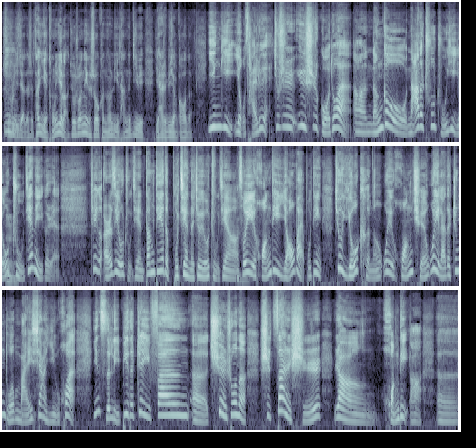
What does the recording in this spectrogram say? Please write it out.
史书理解的是他也同意了，就是说那个时候可能李谭的地位也还是比较高的。英毅有才略，就是遇事果断啊、能够拿得出主意、有嗯主见的一个人。这个儿子有主见，当爹的不见得就有主见啊，所以皇帝摇摆不定，就有可能为皇权未来的争夺埋下隐患。因此，李泌的这一番呃劝说呢，是暂时让皇帝啊呃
